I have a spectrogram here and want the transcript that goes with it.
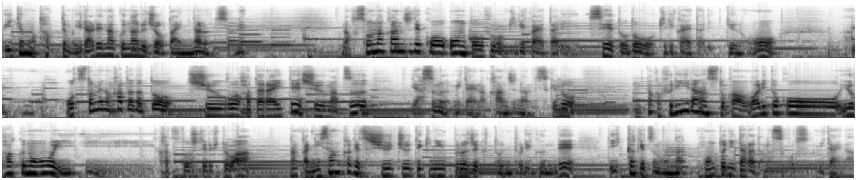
いても立ってもいられなくなる状態になるんですよね。なんかそんな感じでこうオンとオフを切り替えたり生と動を切り替えたりっていうのをあのお勤めの方だと週5働いて週末休むみたいな感じなんですけどなんかフリーランスとか割とこう余白の多い活動してる人はなんか23ヶ月集中的にプロジェクトに取り組んでで1ヶ月もな本当にダラダラ過ごすみたいな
